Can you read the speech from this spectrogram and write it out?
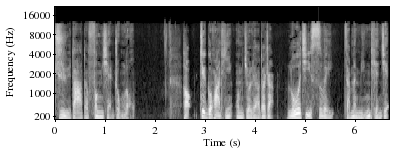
巨大的风险中喽。好，这个话题我们就聊到这儿。逻辑思维，咱们明天见。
